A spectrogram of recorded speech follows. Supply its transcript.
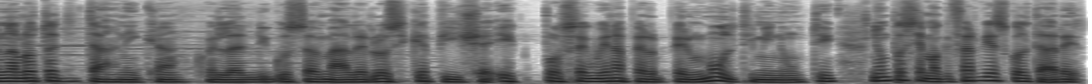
È una lotta titanica, quella di Gustav Mahler, lo si capisce e proseguirà per, per molti minuti. Non possiamo che farvi ascoltare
